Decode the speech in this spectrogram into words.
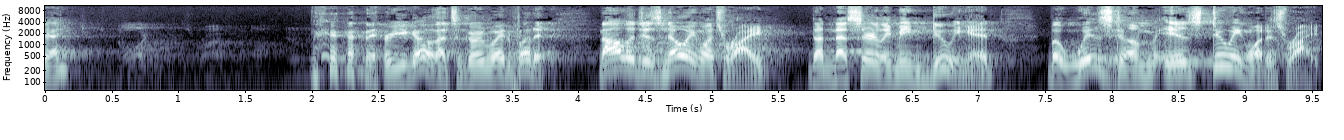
Okay? there you go. That's a good way to put it. Knowledge is knowing what's right, doesn't necessarily mean doing it, but wisdom is doing what is right.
